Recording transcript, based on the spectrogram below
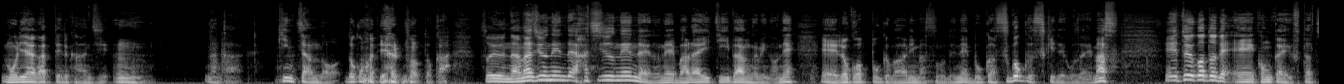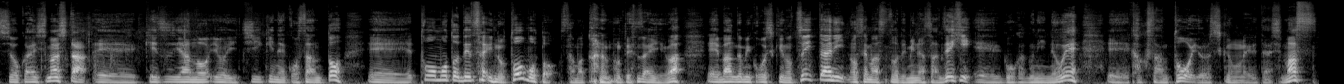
盛り上がってる感じ。うん。なんか金ちゃんのどこまでやるのとかそういう70年代80年代のねバラエティ番組のね、えーロゴっぽくもありますのでね僕はすごく好きでございます。えーということで、えー今回2つ紹介しました、えー、毛づやの良い地域猫さんと、えー、東本デザインの東本様からのデザインは、えー番組公式のツイッターに載せますので皆さんぜひ、えーご確認の上、えー拡散等よろしくお願いいたします。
